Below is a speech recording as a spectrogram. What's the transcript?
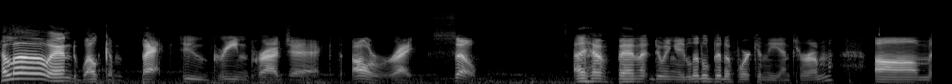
Hello and welcome back to Green Project. Alright, so I have been doing a little bit of work in the interim. Um,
